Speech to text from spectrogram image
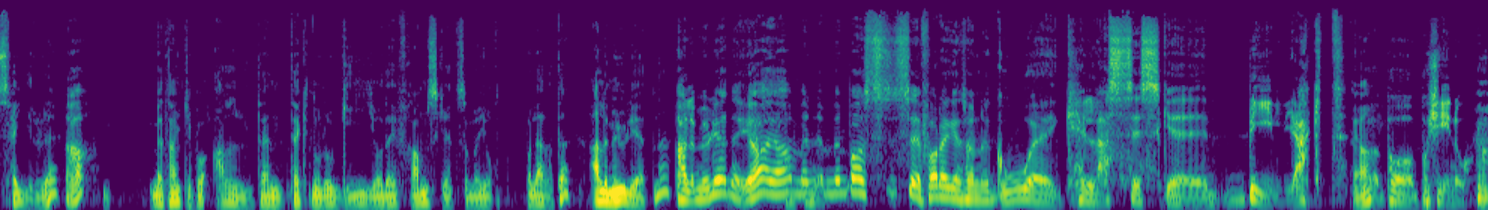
Sier du det? Ja? Med tanke på all den teknologi og de framskritt som er gjort på lerretet? Alle mulighetene? Alle mulighetene? Ja, ja, men, men bare se for deg en sånn god, eh, klassisk eh, biljakt Ja. på, på kino. Det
